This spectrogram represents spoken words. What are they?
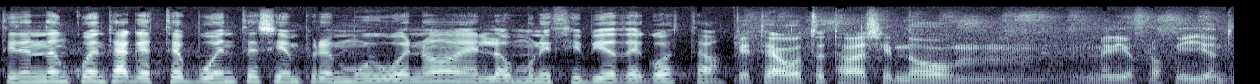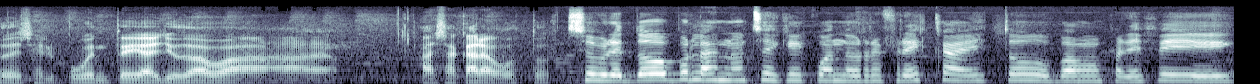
teniendo en cuenta que este puente siempre es muy bueno en los municipios de costa. Este agosto estaba siendo mm, medio flojillo, entonces el puente ha ayudado a, a sacar agosto. Sobre todo por las noches que cuando refresca esto, vamos, parece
